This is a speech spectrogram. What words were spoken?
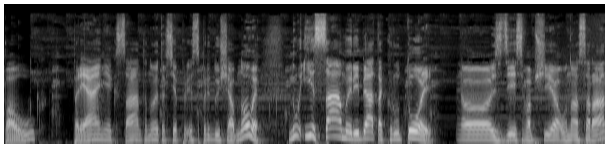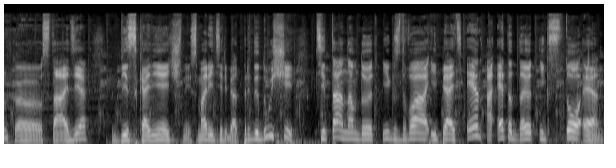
паук, пряник, Санта. Ну, это все с предыдущей обновы. Ну и самый, ребята, крутой Э, здесь вообще у нас ранг, э, стадия бесконечный. Смотрите, ребят, предыдущий Титан нам дает x2 и 5n, а этот дает x100n.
